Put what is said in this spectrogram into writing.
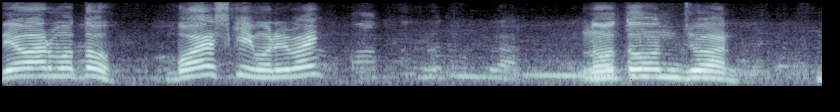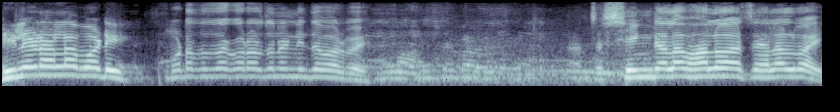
দেওয়ার মতো। বয়স কি মনির ভাই? নতুন জোয়ান। ঢিলে ঢালা বডি মোটা তাজা করার জন্য নিতে পারবে। আচ্ছা সিং ডালা ভালো আছে হেলাল ভাই?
